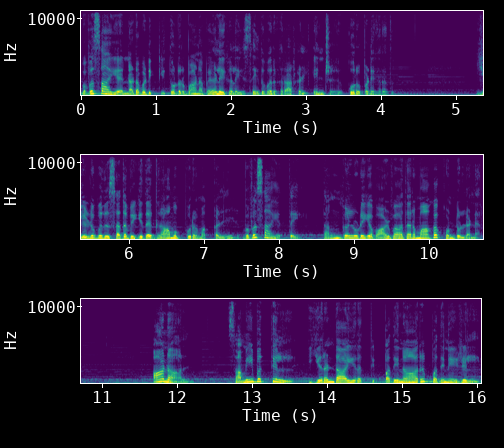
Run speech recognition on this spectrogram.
விவசாய நடவடிக்கை தொடர்பான வேலைகளை செய்து வருகிறார்கள் என்று கூறப்படுகிறது. எழுபது சதவிகித கிராமப்புற மக்கள் விவசாயத்தை தங்களுடைய வாழ்வாதாரமாக கொண்டுள்ளனர். ஆனால் சமீபத்தில் இரண்டாயிரத்தி பதினாறு பதினேழில்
